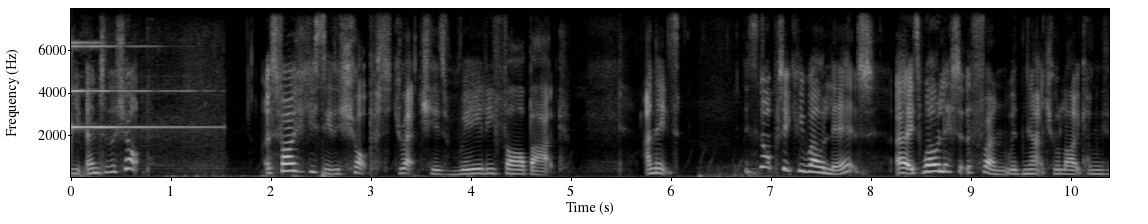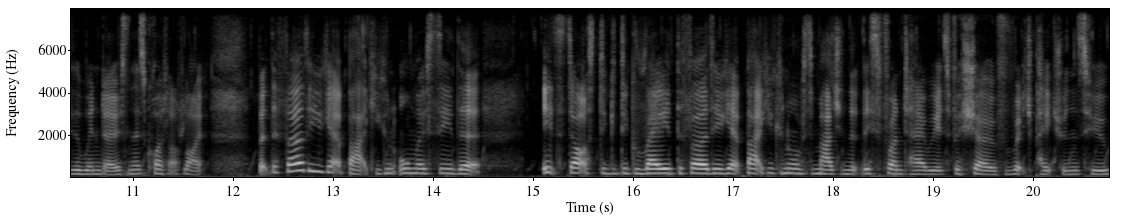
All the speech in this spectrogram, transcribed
you enter the shop. As far as you can see, the shop stretches really far back, and it's it's not particularly well lit. Uh, it's well lit at the front with natural light coming through the windows, and there's quite a lot of light. But the further you get back, you can almost see that it starts to degrade the further you get back. You can almost imagine that this front area is for show for rich patrons who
